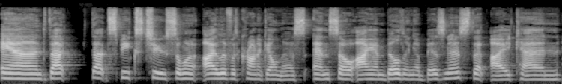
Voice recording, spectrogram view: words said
and that that speaks to someone I live with chronic illness, and so I am building a business that I can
